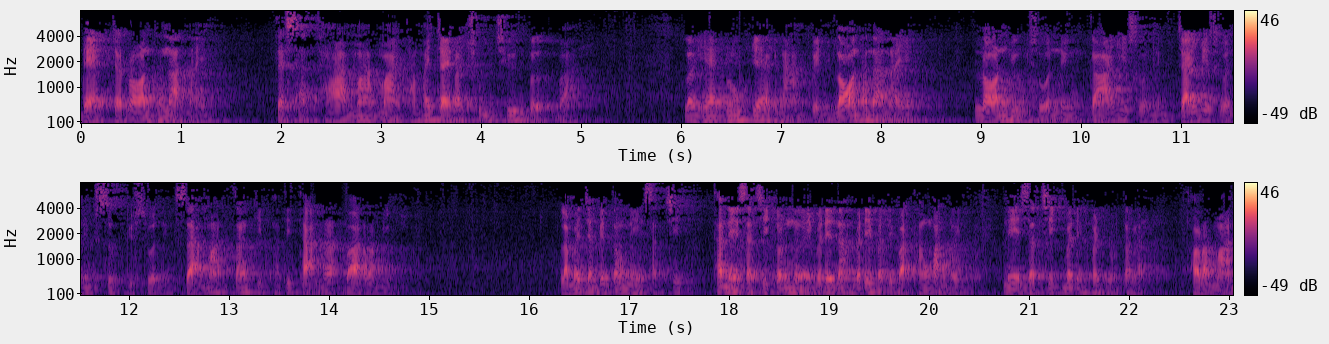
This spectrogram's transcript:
แดดจะร้อนขนาดไหน แต่ศรัทธามากมายทำให้ใจเราชุ่มชื่นเบิกบาน เราแยกรูปแยกนามเป็นร้อนขนาดไหน ร้อนอยู่ส่วนหนึ่งกายอยู่ส่วนหนึ่งใจอยู่ส่วนหนึ่งสุขอยู่ส่วนหนึ่ง สามารถตั้งจิตอธิษฐานบารมี เราไม่จำเป็นต้องเนสัตชิก ถ้าเนสัตชิกก็เหนื่อยไม่ได้นักไม่ได้ปฏิบัติทั้งวันเลย เนสัตชิกไม่ได้ประโยชน์อะไรทรมาน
